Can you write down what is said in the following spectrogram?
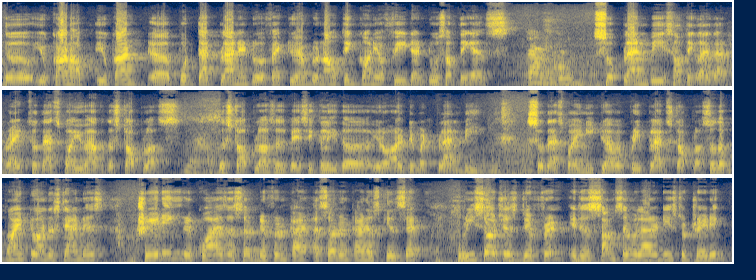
The you can't op, you can't uh, put that plan into effect. You have to now think on your feet and do something else. Plan B. so plan b something like that right? So that's why you have the stop loss. The stop loss is basically the you know ultimate plan b. So that's why you need to have a pre-planned stop loss so the point to understand is trading requires a certain different kind a certain kind of skill set research is different it has some similarities to trading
